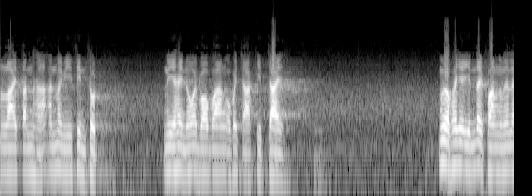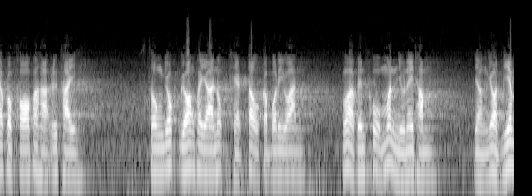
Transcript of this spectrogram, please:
ำลายตัณหาอันไม่มีสิ้นสุด นี่ให้น้อยเบาบางออกไปจากกิจใจ เมื่อพระยาอินได้ฟังนั้นแล้วก็พอพระหฤทัยทรงยกย่องพญานกแขกเต้ากับบริวาร ว่าเป็นผู้มั่นอยู่ในธรรม อย่างยอดเยี่ยม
